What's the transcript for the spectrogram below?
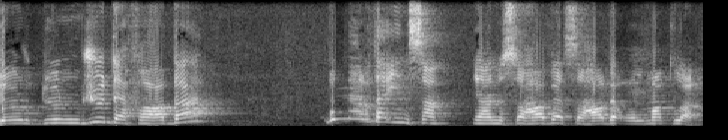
dördüncü defada bunlar da insan. Yani sahabe sahabe olmakla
